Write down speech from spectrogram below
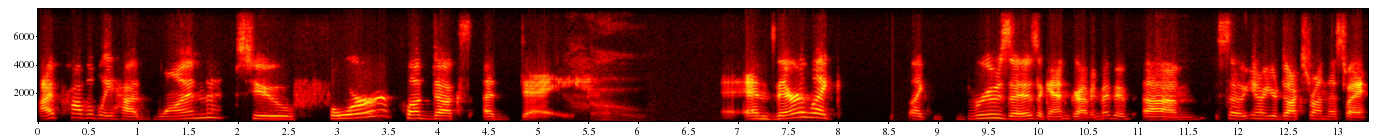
I probably had one to four plug ducts a day oh and they're like like bruises again grabbing my boob um so you know your ducts run this way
